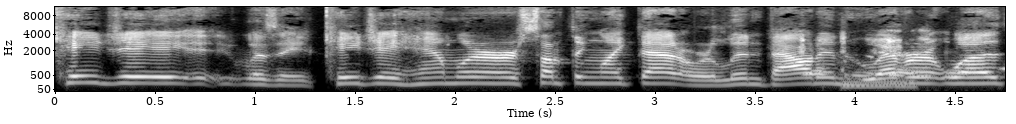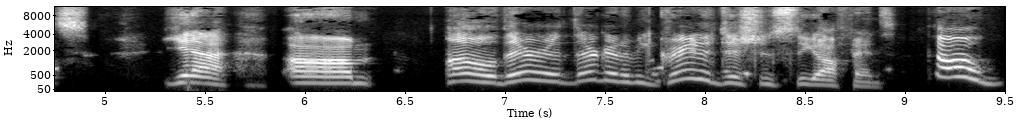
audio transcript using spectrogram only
KJ was it KJ Hamler or something like that, or Lynn Bowden, oh, whoever it was. Yeah. Um. Oh, they're they're going to be great additions to the offense. Oh,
